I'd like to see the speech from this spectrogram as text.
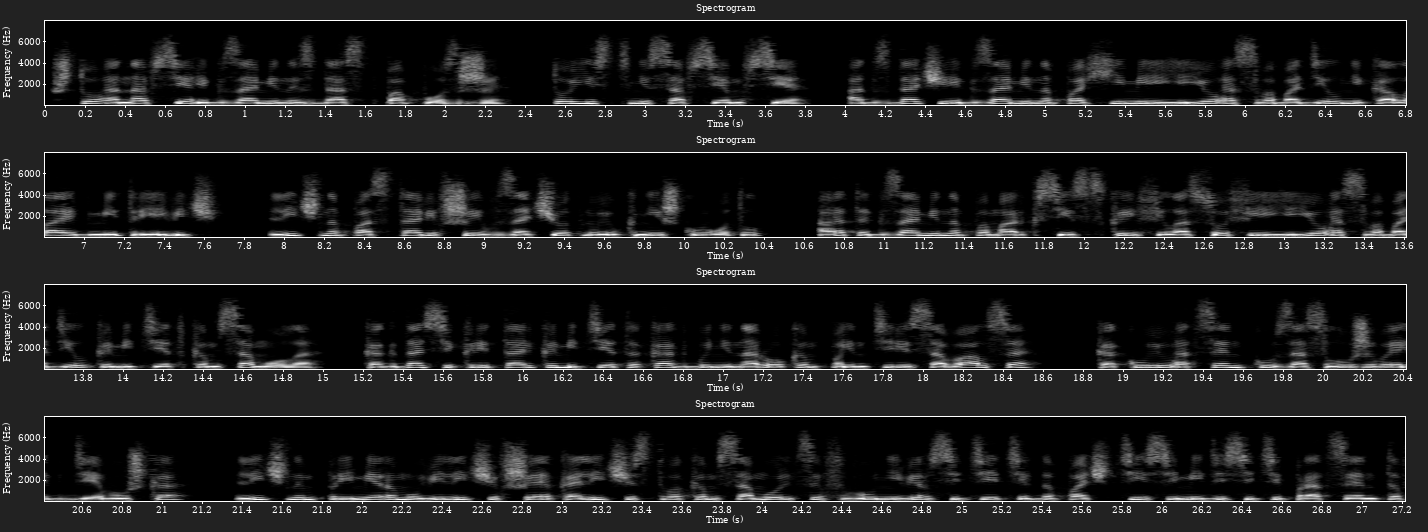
что она все экзамены сдаст попозже, то есть не совсем все. От сдачи экзамена по химии ее освободил Николай Дмитриевич, лично поставивший в зачетную книжку ОТЛ, а от экзамена по марксистской философии ее освободил комитет комсомола. Когда секретарь комитета как бы ненароком поинтересовался, какую оценку заслуживает девушка, личным примером увеличившая количество комсомольцев в университете до почти 70%,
